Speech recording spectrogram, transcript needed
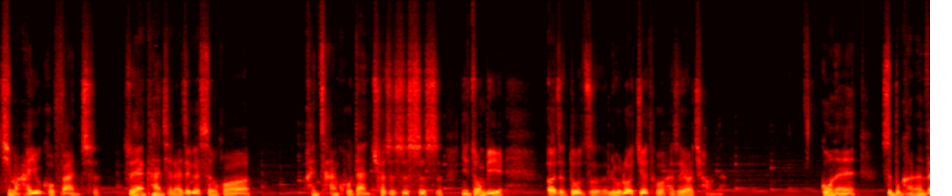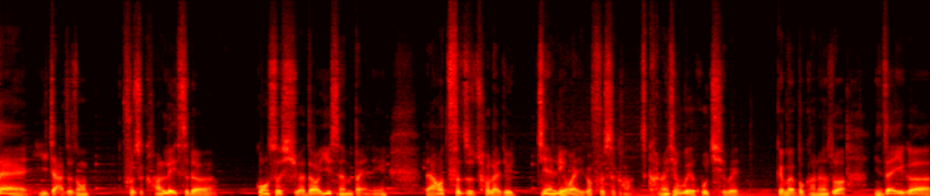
起码还有口饭吃。虽然看起来这个生活很残酷，但确实是事实。你总比饿着肚子流落街头还是要强的。工人是不可能在一家这种富士康类似的公司学到一身本领，然后辞职出来就建另外一个富士康，可能性微乎其微，根本不可能说你在一个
